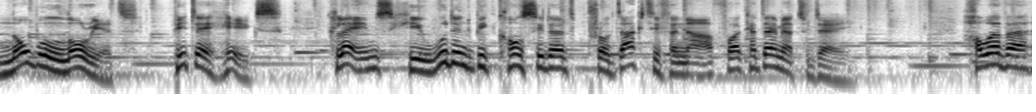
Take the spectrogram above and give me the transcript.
Nobel laureate Peter Higgs claims he wouldn't be considered productive enough for academia today. However,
